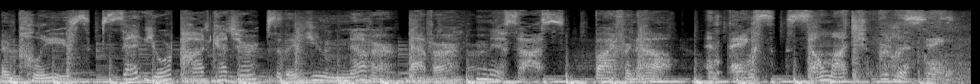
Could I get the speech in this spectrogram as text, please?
And please set your podcatcher so that you never, ever miss us. Bye for now. And thanks so much for listening.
